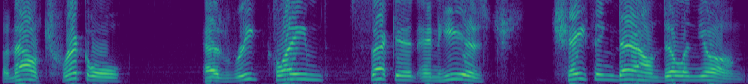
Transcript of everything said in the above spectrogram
But now Trickle has reclaimed second, and he is ch chasing down Dylan Young.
